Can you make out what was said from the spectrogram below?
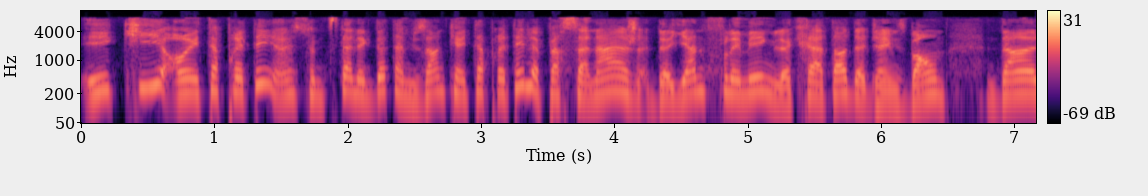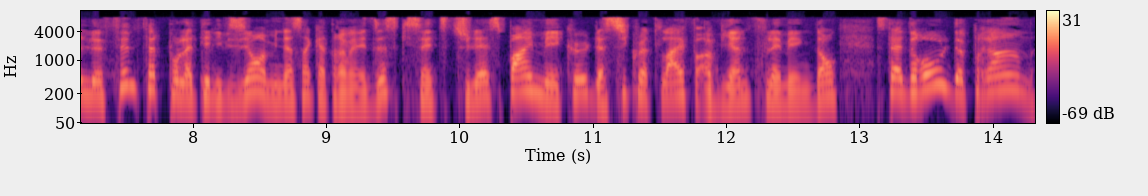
et qui a interprété, hein, c'est une petite anecdote amusante, qui a interprété le personnage de Ian Fleming, le créateur de James Bond, dans le film fait pour la télévision en 1990 qui s'intitulait Spy Maker: The Secret Life of Ian Fleming. Donc, c'était drôle de prendre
